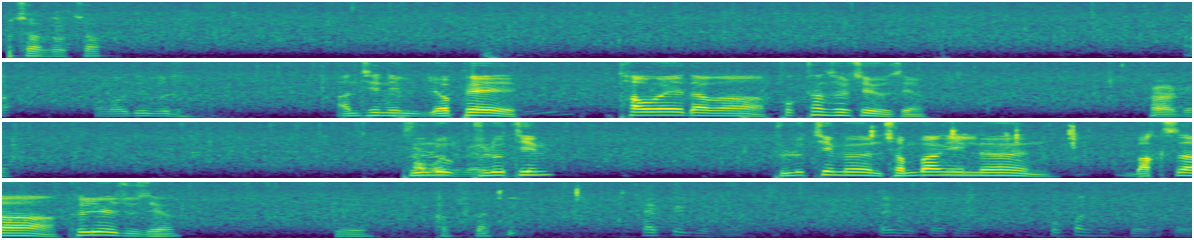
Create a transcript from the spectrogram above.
도착 도착. 어디 보자. 안티님 옆에 타워에다가 폭탄 설치해 주세요. 하게. blue 가보지 blue 팀 blue 팀은 전방에 있는 막사 clear해 주세요. 갑시다. 햇빛은 빼고 빼고 폭탄 설치했어요.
